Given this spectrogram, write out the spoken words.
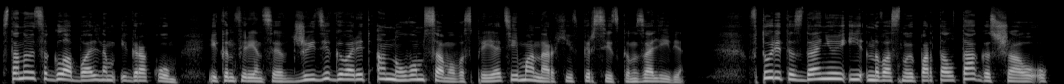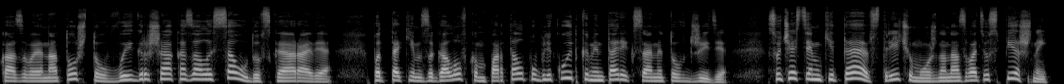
становится глобальным игроком, и конференция в Джиде говорит о новом самовосприятии монархии в Персидском заливе. Вторит изданию и новостной портал Тагасшау, указывая на то, что в выигрыше оказалась Саудовская Аравия. Под таким заголовком портал публикует комментарий к саммиту в Джиде. С участием Китая встречу можно назвать успешной,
